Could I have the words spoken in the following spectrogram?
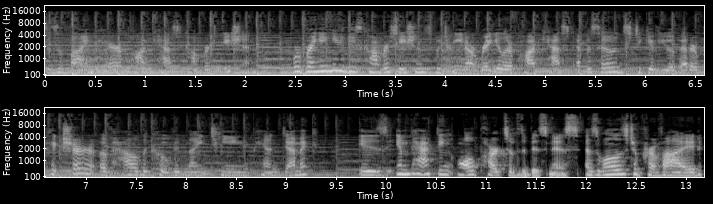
this is a VinePair podcast conversation. We're bringing you these conversations between our regular podcast episodes to give you a better picture of how the COVID 19 pandemic is impacting all parts of the business, as well as to provide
